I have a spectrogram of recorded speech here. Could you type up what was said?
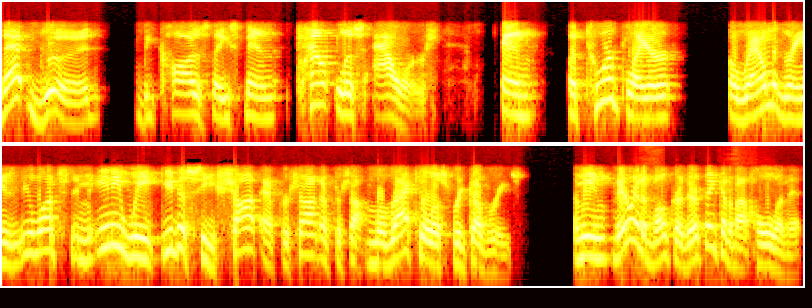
that good because they spend countless hours. And a tour player around the greens. If you watch them any week, you just see shot after shot after shot, miraculous recoveries. I mean, they're in a bunker. They're thinking about holing it.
